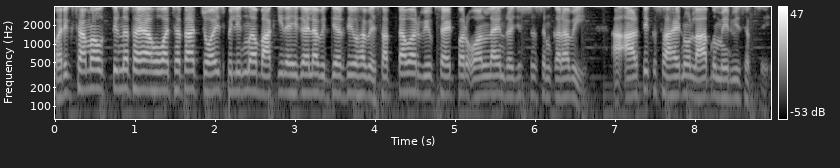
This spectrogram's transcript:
પરીક્ષામાં ઉત્તીર્ણ થયા હોવા છતાં ચોઇસ ફિલિંગમાં બાકી રહી ગયેલા વિદ્યાર્થીઓ હવે સત્તાવાર વેબસાઇટ પર ઓનલાઈન રજીસ્ટ્રેશન કરાવી આ આર્થિક સહાયનો લાભ મેળવી શકશે.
